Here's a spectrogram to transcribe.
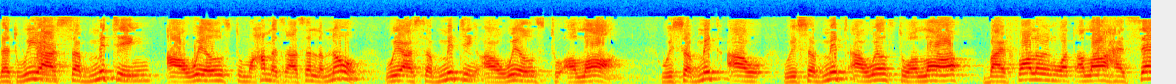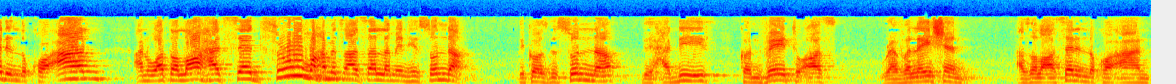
that we are submitting our wills to Muhammad sallallahu No, we are submitting our wills to Allah. We submit our we submit our wills to Allah by following what Allah has said in the Quran and what Allah has said through Muhammad sallallahu in his sunnah. Because the sunnah, the hadith convey to us revelation. As Allah said in the Quran,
